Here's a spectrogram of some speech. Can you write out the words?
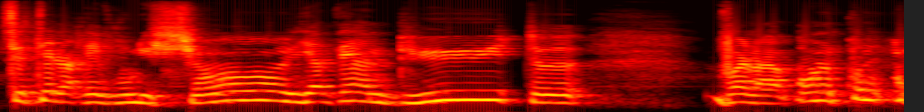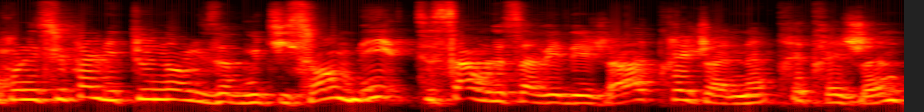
c'était la révolution, il y avait un but, voilà, on ne con- on connaissait pas les tenants, les aboutissants, mais ça on le savait déjà, très jeune, hein, très très jeune.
